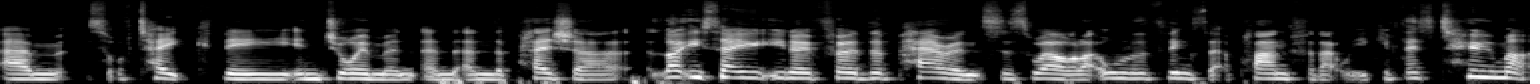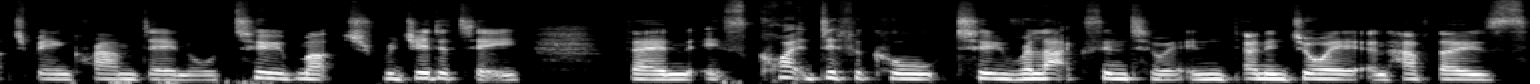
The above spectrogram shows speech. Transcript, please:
Um, sort of take the enjoyment and, and the pleasure, like you say, you know, for the parents as well, like all of the things that are planned for that week. If there's too much being crammed in or too much rigidity, then it's quite difficult to relax into it and, and, enjoy it and have those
